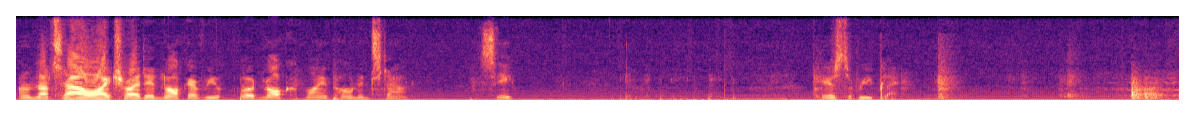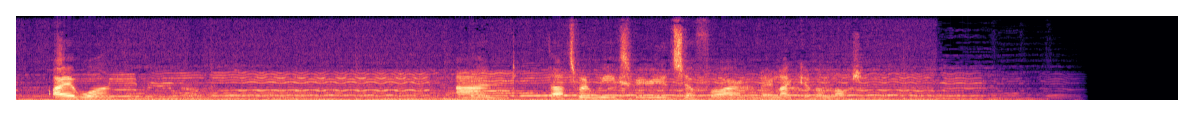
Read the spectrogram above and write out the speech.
And that's how I try to knock every uh, knock my opponents down. See? Here's the replay. I won. And that's my we experience so far and I like it a lot.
